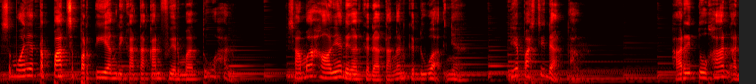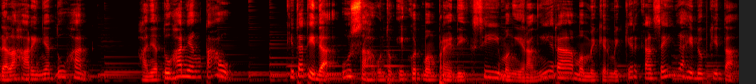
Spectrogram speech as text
Semuanya tepat seperti yang dikatakan firman Tuhan. Sama halnya dengan kedatangan keduanya, dia pasti datang. Hari Tuhan adalah harinya Tuhan. Hanya Tuhan yang tahu. Kita tidak usah untuk ikut memprediksi, mengira-ngira, memikir-mikirkan sehingga hidup kita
